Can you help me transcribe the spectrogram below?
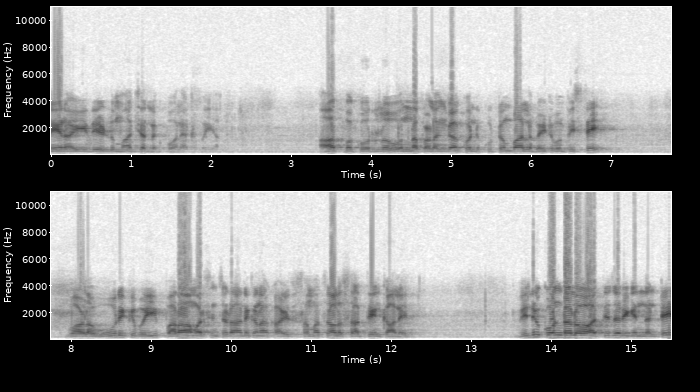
నేను ఐదేళ్ళు మాచర్లకు పోలేకపోయా. ఆత్మకూరులో ఉన్న పళంగా కొన్ని కుటుంబాలను బయట పంపిస్తే వాళ్ళ ఊరికి పోయి పరామర్శించడానికి నాకు ఐదు సంవత్సరాలు సాధ్యం కాలేదు. వినుకొండలో హత్య జరిగిందంటే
